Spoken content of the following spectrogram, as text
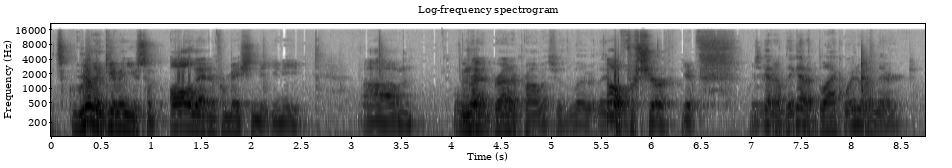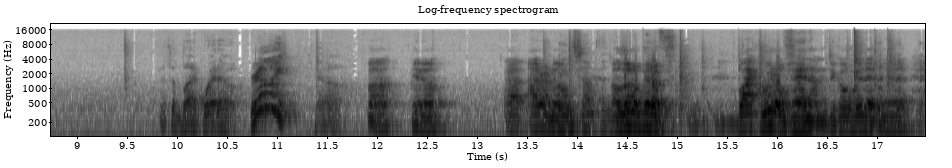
It's really giving you some all that information that you need. Um, Well, that- Brand of Promise with the label. oh, for sure. Yeah. They got, a, go. they got a Black Widow in there. That's a Black Widow. Really? Yeah. Well, you know, uh, I don't know. Something. A little bit of Black Widow venom to go with it. yeah.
